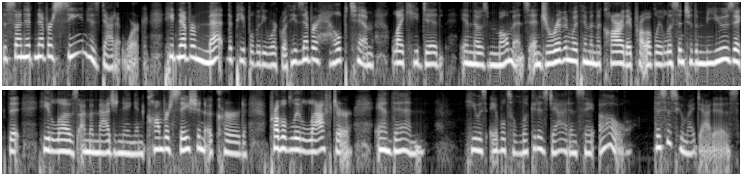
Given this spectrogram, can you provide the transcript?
the son had never seen his dad at work. He'd never met the people that he worked with. He's never helped him like he did in those moments and driven with him in the car. They probably listened to the music that he loves, I'm imagining, and conversation occurred, probably laughter. And then he was able to look at his dad and say, Oh, this is who my dad is.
